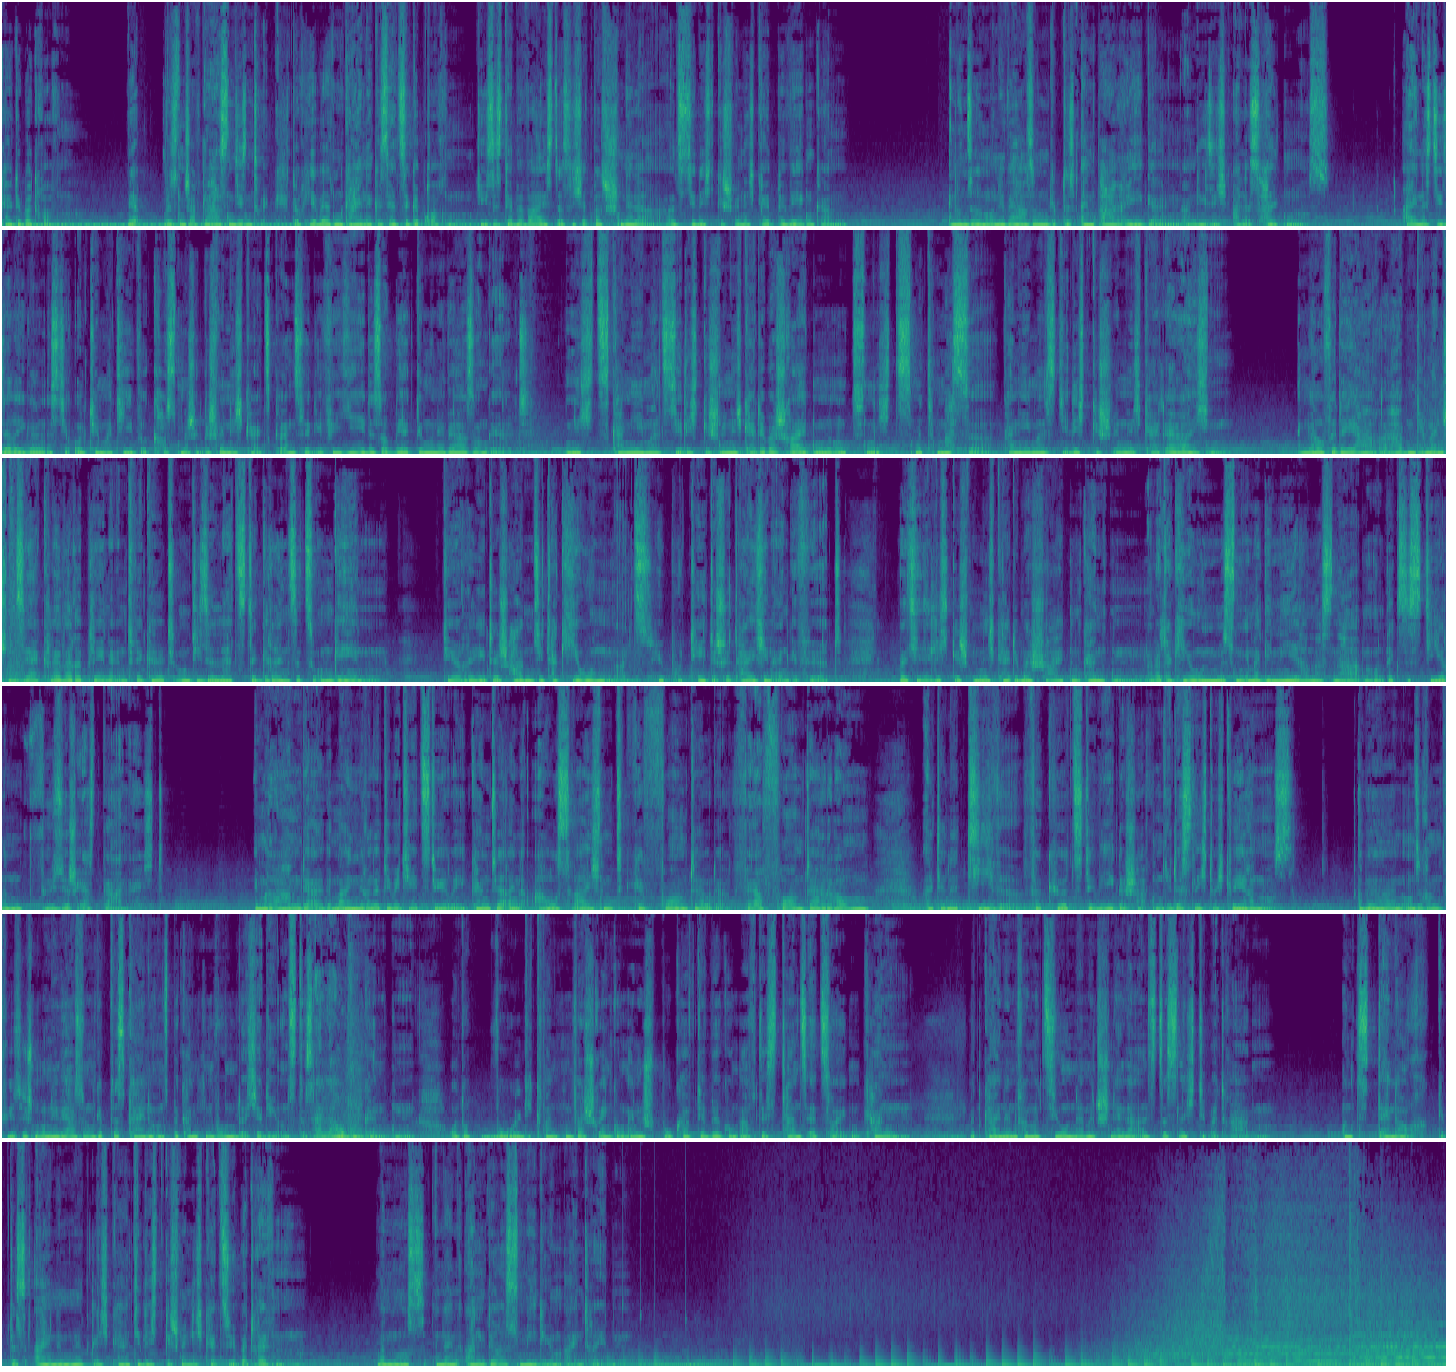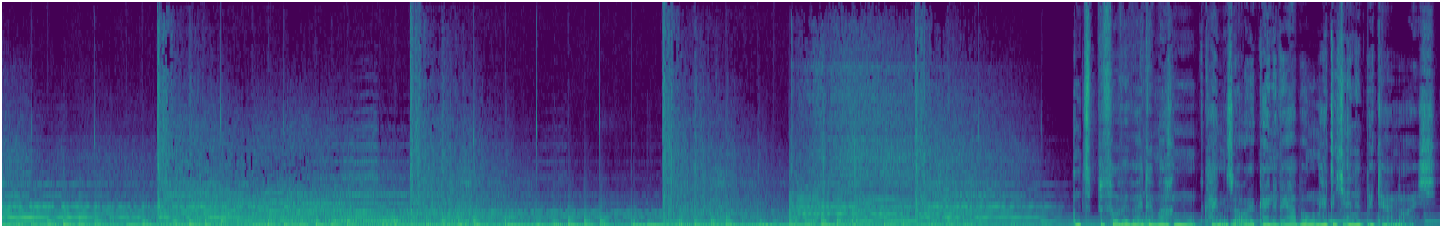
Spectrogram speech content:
Lichtgeschwindigkeit übertroffen. Ja, Wissenschaftler hassen diesen Trick, doch hier werden keine Gesetze gebrochen. Dies ist der Beweis, dass sich etwas schneller als die Lichtgeschwindigkeit bewegen kann. In unserem Universum gibt es ein paar Regeln, an die sich alles halten muss. Eines dieser Regeln ist die ultimative kosmische Geschwindigkeitsgrenze, die für jedes Objekt im Universum gilt. Nichts kann jemals die Lichtgeschwindigkeit überschreiten und nichts mit Masse kann jemals die Lichtgeschwindigkeit erreichen. Im Laufe der Jahre haben die Menschen sehr clevere Pläne entwickelt, um diese letzte Grenze zu umgehen. Theoretisch haben sie Tachyonen als hypothetische Teilchen eingeführt, welche die Lichtgeschwindigkeit überschreiten könnten, aber Tachyonen müssen imaginäre Massen haben und existieren physisch erst gar nicht. Im Rahmen der allgemeinen Relativitätstheorie könnte ein ausreichend geformter oder verformter Raum alternative, verkürzte Wege schaffen, die das Licht durchqueren muss. Aber in unserem physischen Universum gibt es keine uns bekannten Wurmlöcher, die uns das erlauben könnten. Und obwohl die Quantenverschränkung eine spukhafte Wirkung auf Distanz erzeugen kann, wird keine Information damit schneller als das Licht übertragen. Und dennoch gibt es eine Möglichkeit, die Lichtgeschwindigkeit zu übertreffen. Man muss in ein anderes Medium eintreten. Bevor wir weitermachen, keine Sorge, keine Werbung, hätte ich eine Bitte an euch.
